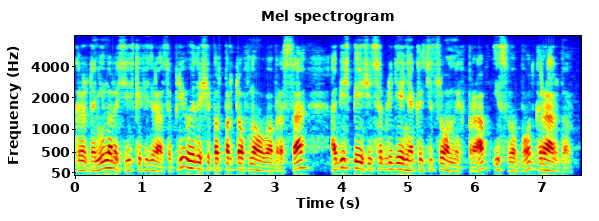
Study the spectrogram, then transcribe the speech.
гражданина Российской Федерации. При выдаче паспортов нового образца обеспечить соблюдение конституционных прав и свобод граждан –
